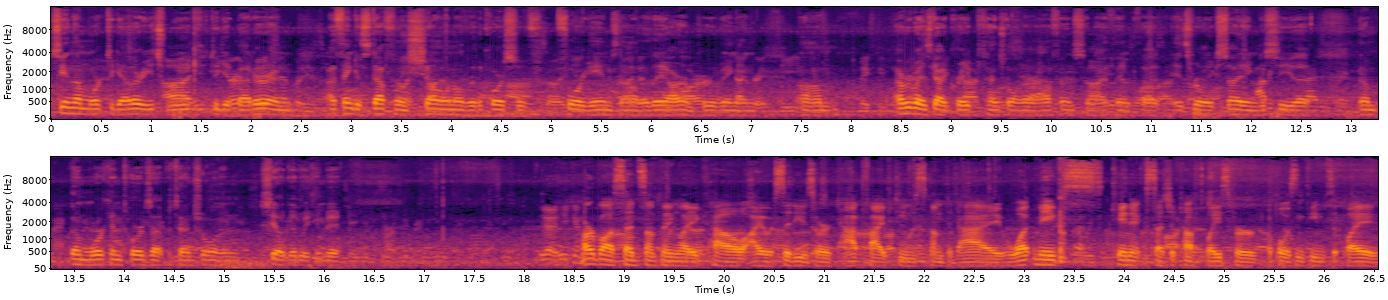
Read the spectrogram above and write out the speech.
seeing them work together each week to get better. And I think it's definitely shown over the course of four games now that they are improving, and um, everybody's got great potential in our offense. And I think that it's really exciting to see that them them working towards that potential and see how good we can be. Yeah, Harbaugh said something like how Iowa City is where top five teams come to die. What makes Kinnick such a tough place for opposing teams to play?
